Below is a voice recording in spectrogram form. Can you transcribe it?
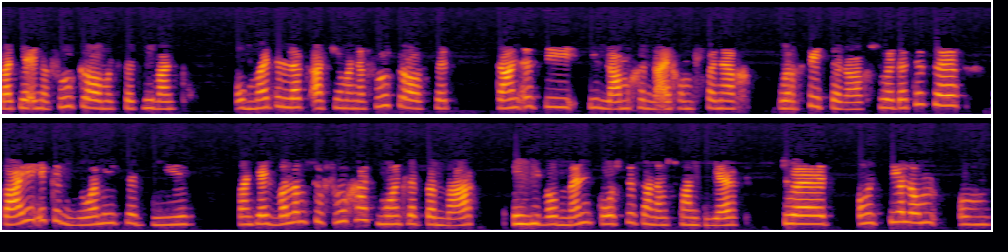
wat jy in 'n voerkraal moet sit nie want onmiddellik as jy hom in 'n voerkraal sit, dan is die die lam geneig om vinnig oorvet te raak. So dit is 'n baie ekonomiese dier want jy wil hom so vroeg as moontlik bemark en jy wil min kostes aan hom spandeer. So ons steel hom om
